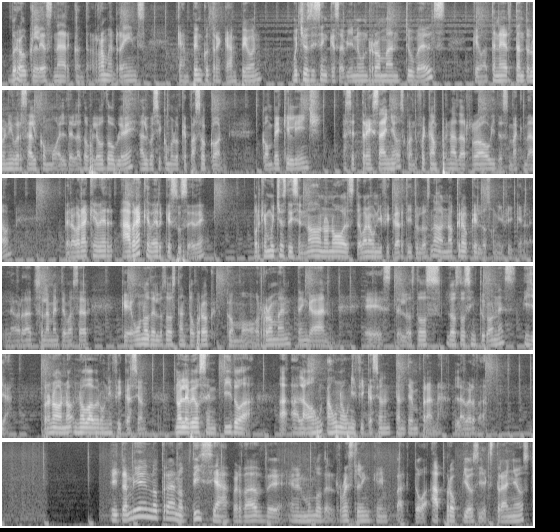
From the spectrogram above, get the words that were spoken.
Brock Lesnar contra Roman Reigns, campeón contra campeón. Muchos dicen que se viene un Roman Two Bells que va a tener tanto el Universal como el de la WWE, algo así como lo que pasó con, con Becky Lynch hace tres años cuando fue campeona de Raw y de SmackDown. Pero habrá que ver, habrá que ver qué sucede. Porque muchos dicen, no, no, no, este, van a unificar títulos. No, no creo que los unifiquen. La, verdad solamente va a ser que uno de los dos, tanto Brock como Roman, tengan este, los, dos, los dos cinturones y ya. Pero no, no, no va a haber unificación. No le veo sentido a, a una unificación tan temprana, la verdad. Y también otra noticia, ¿verdad? De, en el mundo del wrestling que impactó a propios y extraños.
